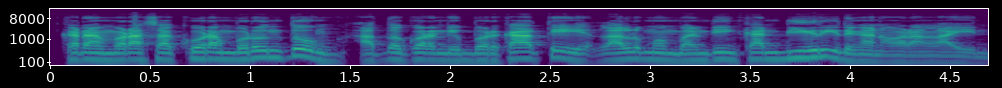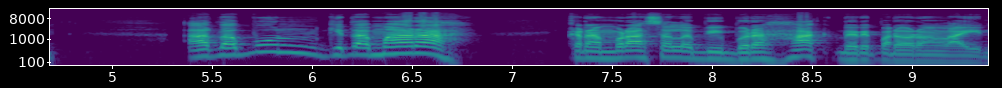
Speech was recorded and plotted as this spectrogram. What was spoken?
karena merasa kurang beruntung atau kurang diberkati lalu membandingkan diri dengan orang lain. Ataupun kita marah karena merasa lebih berhak daripada orang lain.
